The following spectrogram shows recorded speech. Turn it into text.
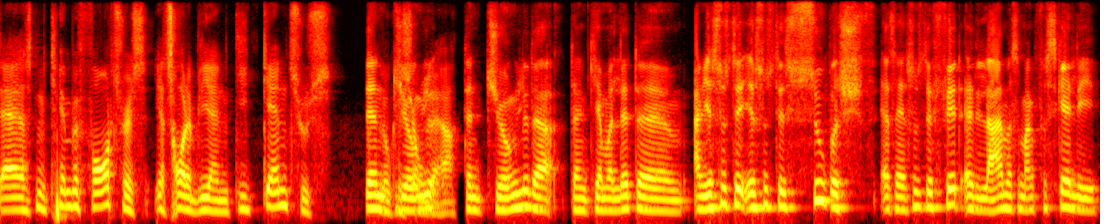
der er sådan en kæmpe fortress. Jeg tror, det bliver en gigantus. Den lokation, jungle, her. den jungle der, den giver mig lidt... Øh... Jamen, jeg synes, det, jeg synes, det er super... Altså, jeg synes, det er fedt, at de leger med så mange forskellige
